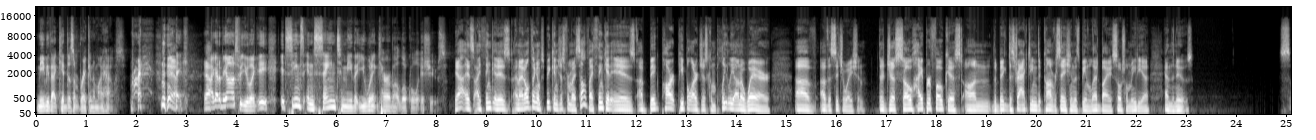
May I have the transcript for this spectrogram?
Maybe that kid doesn't break into my house. Right. Yeah. Like, Yeah. I got to be honest with you. Like, it, it seems insane to me that you wouldn't care about local issues. Yeah, it's. I think it is, and I don't think I'm speaking just for myself. I think it is a big part. People are just completely unaware of of the situation. They're just so hyper focused on the big distracting conversation that's being led by social media and the news. So,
